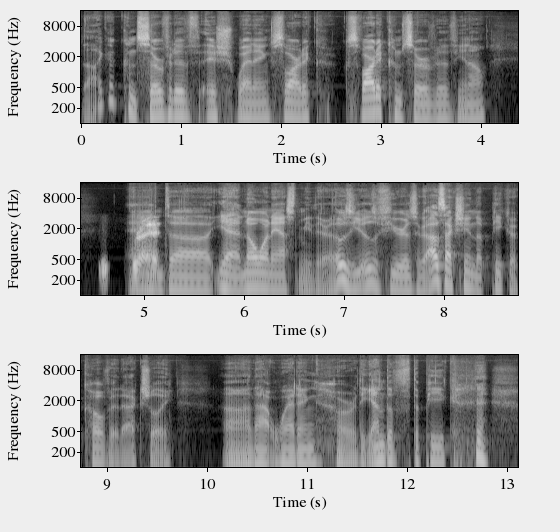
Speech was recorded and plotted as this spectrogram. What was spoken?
like a conservative-ish wedding, Sephardic, Sephardic conservative, you know. Right. And uh, yeah, no one asked me there. That was, it was a few years ago. I was actually in the peak of COVID, actually, uh, that wedding or the end of the peak.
